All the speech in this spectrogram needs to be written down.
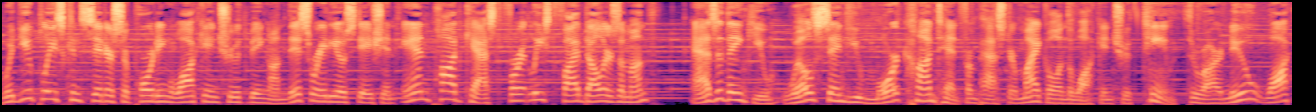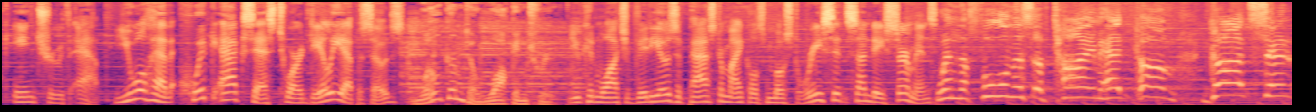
Would you please consider supporting Walk in Truth being on this radio station and podcast for at least $5 a month? As a thank you, we'll send you more content from Pastor Michael and the Walk in Truth team through our new Walk in Truth app. You will have quick access to our daily episodes. Welcome to Walk in Truth. You can watch videos of Pastor Michael's most recent Sunday sermons. When the fullness of time had come, God sent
